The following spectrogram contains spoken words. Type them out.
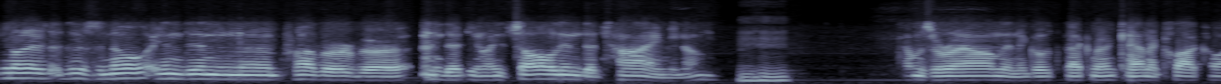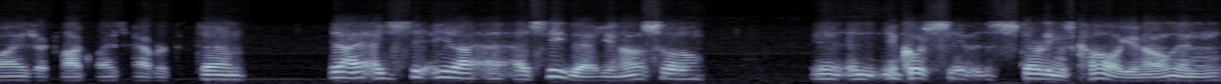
you know, there's there's no Indian uh, proverb or that you know it's all in the time. You know, mm-hmm. comes around and it goes back around counterclockwise or clockwise, however. But um, yeah, I, I see, you know, I, I see that. You know, so and, and of course it was Sterlin's call. You know, and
